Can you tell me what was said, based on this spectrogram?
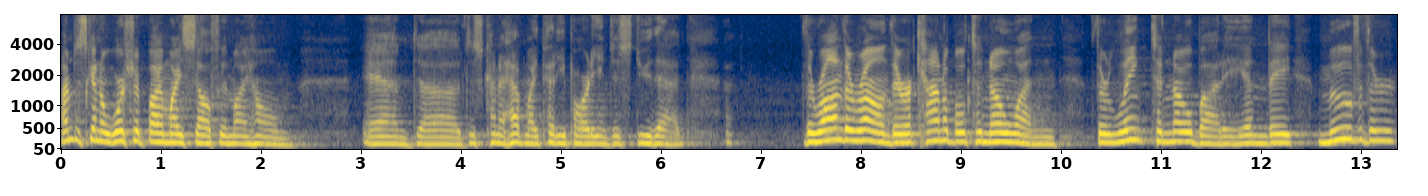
I'm just going to worship by myself in my home and uh, just kind of have my pity party and just do that. They're on their own, they're accountable to no one, they're linked to nobody, and they move their,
